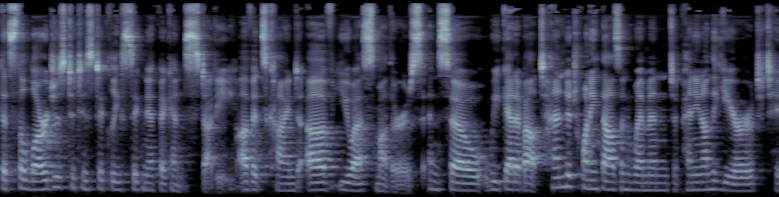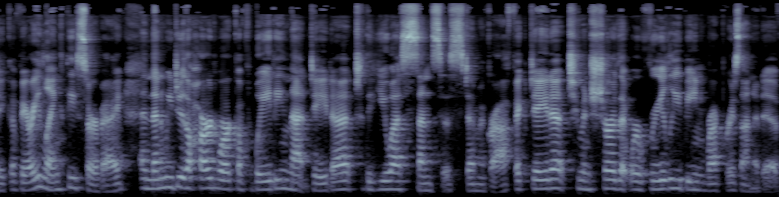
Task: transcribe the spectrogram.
That's the largest statistically significant study of its kind of US mothers. And so we get about 10 to 20,000 women, depending on the year, to take a very lengthy survey. And then we do the hard work of weighting that data to the US Census demographic data to ensure that we're really being representative.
